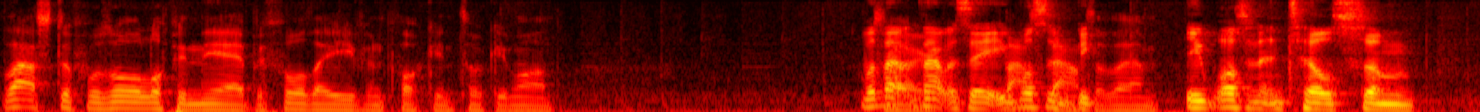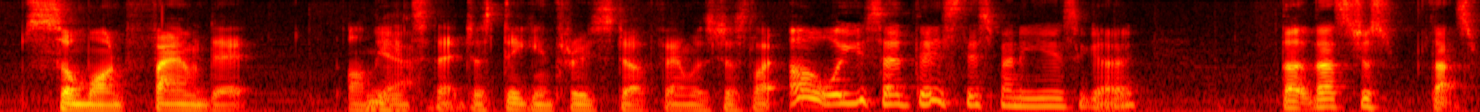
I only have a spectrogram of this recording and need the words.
that stuff was all up in the air before they even fucking took him on. Well, So that, that was it. It wasn't. Be- to them. it wasn't until some someone found it on the Yeah. internet, just digging through stuff, and was just like, "Oh, well, you said this this many years ago." That, that's just that's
